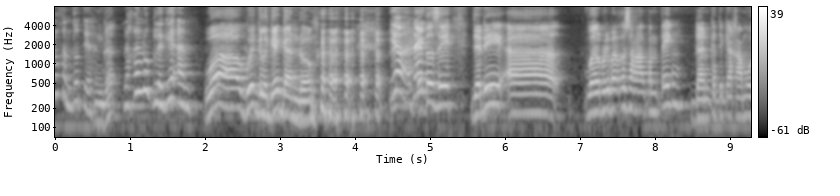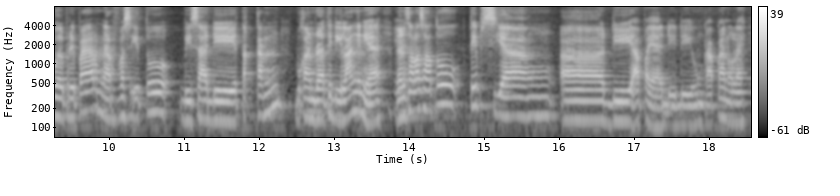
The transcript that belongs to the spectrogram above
Lu kentut ya? Enggak. Lah kan lu gelegean. Wow, gue gelegegan dong. Yuk, next. itu sih. Jadi eh, well prepare itu sangat penting dan ketika kamu well prepare, nervous itu bisa ditekan, bukan berarti dihilangin ya. Dan Iya. salah satu tips yang eh, di apa ya, di, diungkapkan oleh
